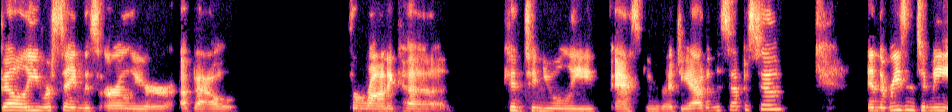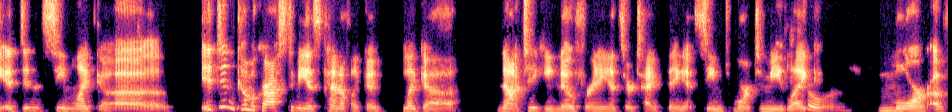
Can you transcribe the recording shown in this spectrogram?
Belle. You were saying this earlier about Veronica continually asking Reggie out in this episode, and the reason to me it didn't seem like a. It didn't come across to me as kind of like a like a not taking no for an answer type thing. It seemed more to me like Sure. more of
